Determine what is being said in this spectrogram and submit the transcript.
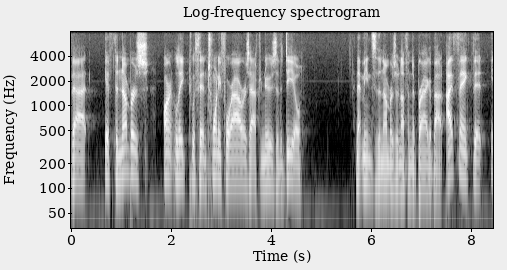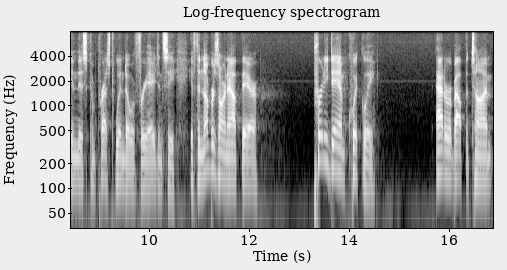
That if the numbers aren't leaked within 24 hours after news of the deal, that means the numbers are nothing to brag about. I think that in this compressed window of free agency, if the numbers aren't out there pretty damn quickly, at or about the time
